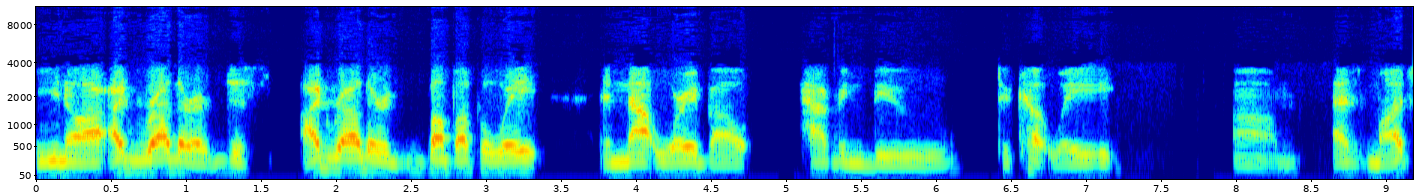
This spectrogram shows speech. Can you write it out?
you know I'd rather just I'd rather bump up a weight and not worry about having to to cut weight um as much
